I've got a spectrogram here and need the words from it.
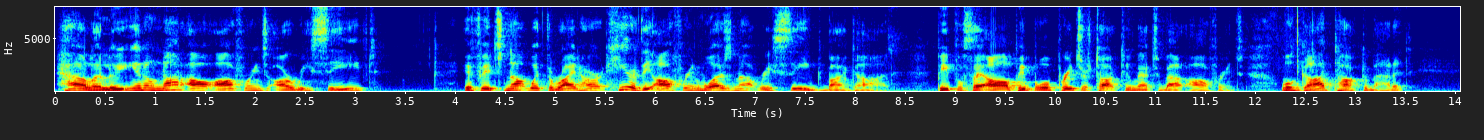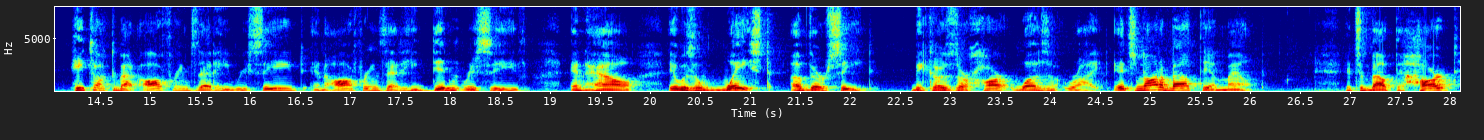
Hallelujah. You know, not all offerings are received if it's not with the right heart, here the offering was not received by God. People say, oh, people, preachers talk too much about offerings. Well, God talked about it. He talked about offerings that he received and offerings that he didn't receive, and how it was a waste of their seed because their heart wasn't right. It's not about the amount, it's about the heart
